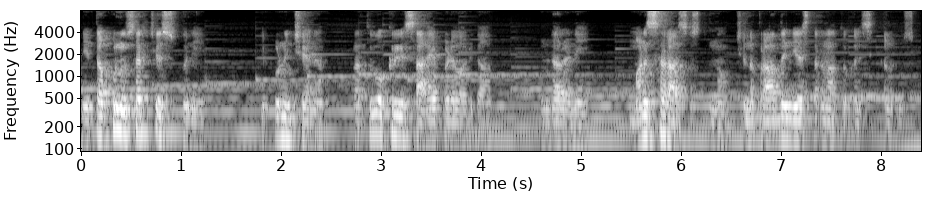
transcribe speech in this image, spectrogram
నీ తప్పును సరిచేసుకుని సరి ఇప్పటి నుంచైనా ప్రతి ఒక్కరికి సహాయపడేవారుగా ఉండాలని మనసారా ఆశిస్తున్నాం. చిన్న ప్రార్థన చేస్తారా నాతో కలిసి కలుగుసుకో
